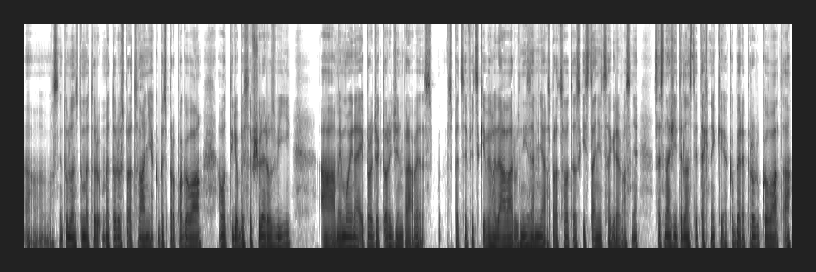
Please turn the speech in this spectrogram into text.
a vlastně tuhle tu metodu, metodu zpracování jakoby zpropagoval a od té doby se všude rozvíjí a mimo jiné i Project Origin právě specificky vyhledává různé země a zpracovatelské stanice, kde vlastně se snaží tyhle ty techniky jakoby reprodukovat a,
